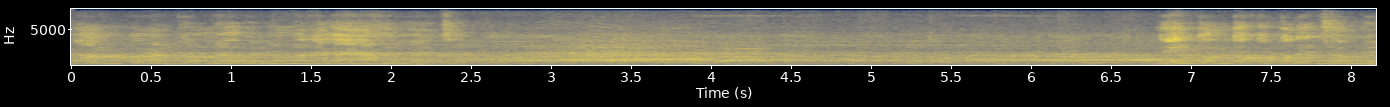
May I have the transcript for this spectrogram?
পালন করার জন্য বিভিন্ন জায়গায় হাজির হয়েছে। এই দ্বন্দ্ব কতদিন চলবে?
